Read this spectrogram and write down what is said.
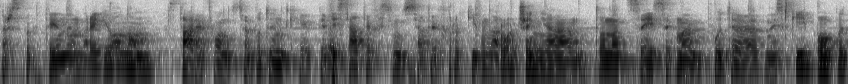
перспективним районом. Старий фонд це будинки 50-х, 70-х років народження. То на цей сегмент буде низький попит.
